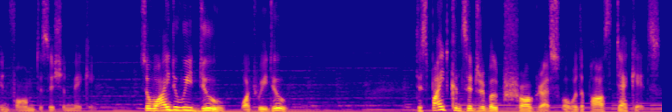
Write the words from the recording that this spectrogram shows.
informed decision making. So, why do we do what we do? Despite considerable progress over the past decades,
